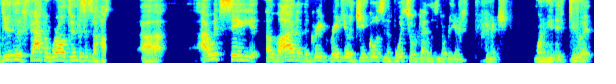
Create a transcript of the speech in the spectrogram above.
due to the fact that we're all doing this as a hobby, uh, I would say a lot of the great radio jingles and the voiceover that I listened over the years pretty much wanted me to do it.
